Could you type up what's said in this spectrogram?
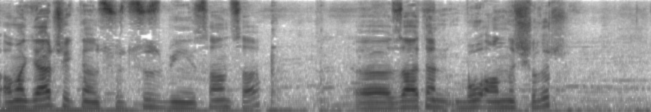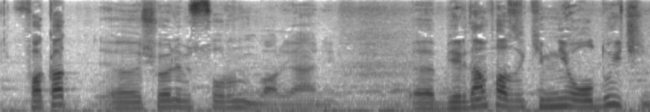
Ama gerçekten suçsuz bir insansa e, zaten bu anlaşılır. Fakat e, şöyle bir sorun var yani. E, birden fazla kimliği olduğu için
